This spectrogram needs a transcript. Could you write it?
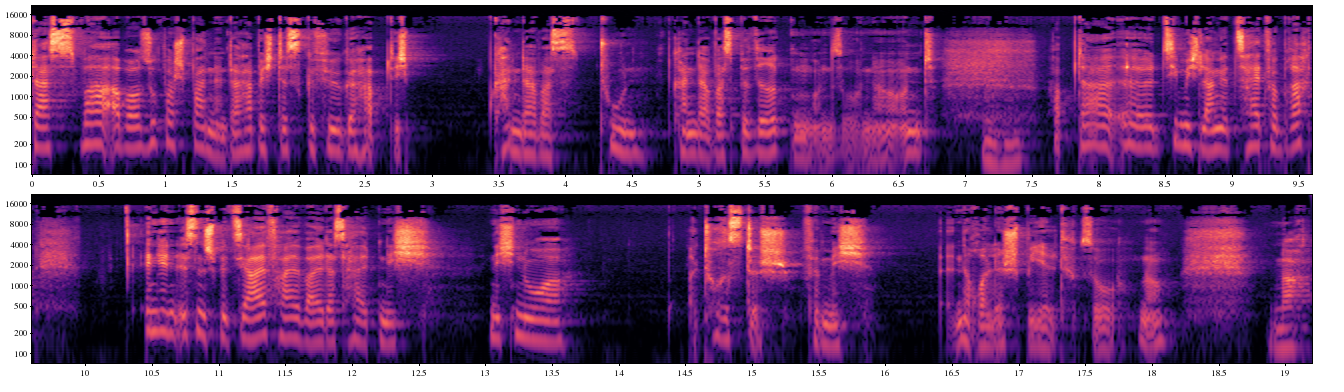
das war aber super spannend. Da habe ich das Gefühl gehabt, ich kann da was tun, kann da was bewirken und so. Ne? Und mhm. habe da äh, ziemlich lange Zeit verbracht. Indien ist ein Spezialfall, weil das halt nicht, nicht nur touristisch für mich eine Rolle spielt. So, ne? Nach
